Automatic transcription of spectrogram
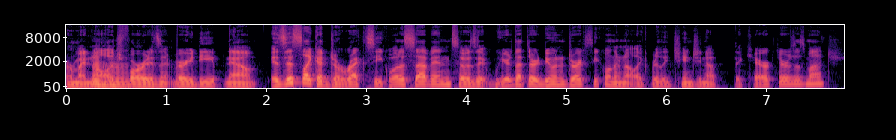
or my knowledge Mhm. for it isn't very deep. Now, is this like a direct sequel to 7? So is it weird that they're doing a direct sequel and they're not like really changing up the characters as much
